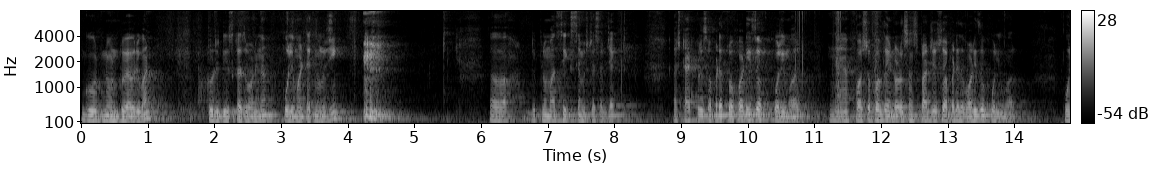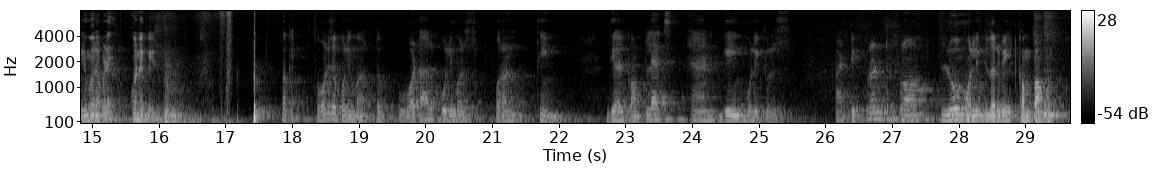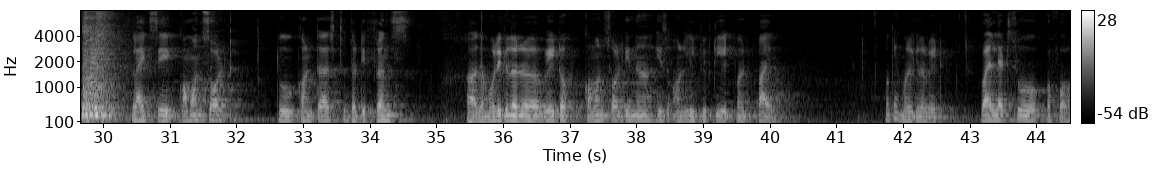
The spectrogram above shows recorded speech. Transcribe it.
Good noon to everyone. Today discuss about you know, polymer technology. uh, diploma six semester subject. Uh, start કરીશું આપણે properties of polymer ને first of all the introduction start જોઈશું આપણે what is a polymer polymer આપણે કોને કહીશું okay તો what is a polymer the what are polymers four un thing they are complex and gain molecules are different from low molecular weight compound like say common salt to contrast the difference uh, the molecular uh, weight of common salt in uh, is only 58.5 okay molecular weight. While that so of a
